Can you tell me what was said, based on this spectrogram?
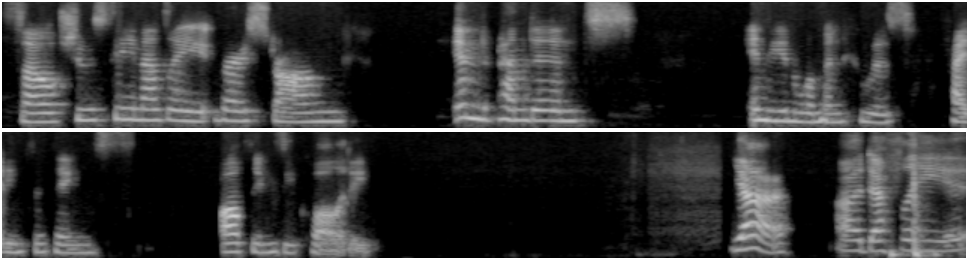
So she was seen as a very strong, independent Indian woman who was fighting for things, all things equality. Yeah, uh, definitely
